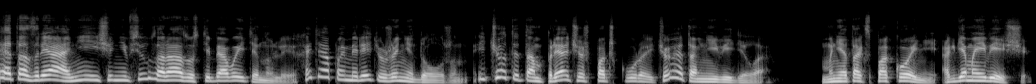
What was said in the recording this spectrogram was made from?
«Это зря, они еще не всю заразу с тебя вытянули, хотя помереть уже не должен. И что ты там прячешь под шкурой, что я там не видела?» «Мне так спокойней. А где мои вещи?»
